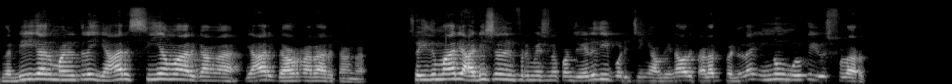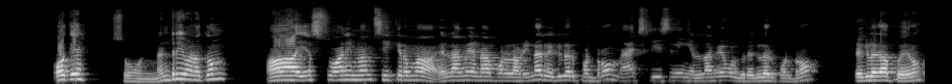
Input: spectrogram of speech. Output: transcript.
அந்த பீகார் மாநிலத்தில் யார் சிஎம்மாக இருக்காங்க? யார் கவர்னராக இருக்காங்க? ஸோ இது மாதிரி அடிஷ்னல் இன்ஃபர்மேஷனை கொஞ்சம் எழுதி படிச்சீங்க அப்படின்னா ஒரு கலர் பெண்ணில் இன்னும் உங்களுக்கு யூஸ்ஃபுல்லாக இருக்கும். ஓகே ஸோ நன்றி வணக்கம். எஸ் வாணி மேம் சீக்கிரமா எல்லாமே என்ன பண்ணலாம் அப்படின்னா ரெகுலர் பண்ணுறோம் மேக்ஸ் ரீசனிங் எல்லாமே உங்களுக்கு ரெகுலர் பண்ணுறோம் ரெகுலராக போயிடும்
